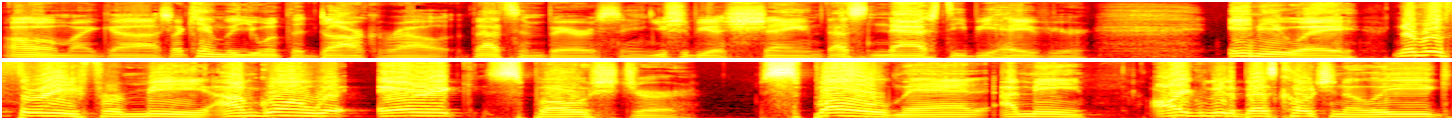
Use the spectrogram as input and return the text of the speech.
Oh my gosh. I can't believe you went the dark route. That's embarrassing. You should be ashamed. That's nasty behavior. Anyway, number three for me, I'm going with Erik Spoelstra. Spo, man. I mean, arguably the best coach in the league.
